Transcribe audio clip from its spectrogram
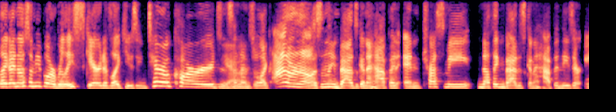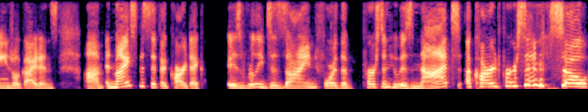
like I know some people are really scared of like using tarot cards and yeah. sometimes they're like i don't know something bad's going to happen and trust me nothing bad is going to happen these are angel guidance um, and my specific card deck is really designed for the person who is not a card person. So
